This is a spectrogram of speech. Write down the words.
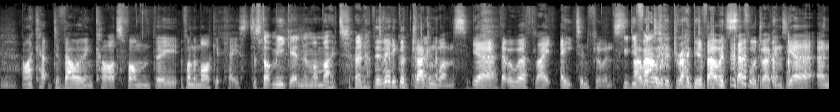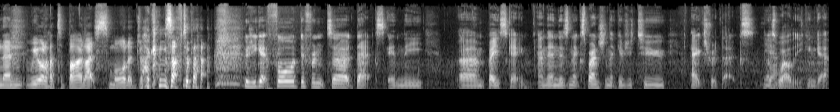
Mm. and I kept devouring cards from the from the marketplace. To stop me getting them on my turn. The really good dragon ones, yeah, that were worth like eight influence. You devoured a dragon. devoured several dragons, yeah, and then we all had to buy like smaller dragons after that. Because you get four different uh, decks in the um, base game, and then there's an expansion that gives you two extra decks as well that you can get.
